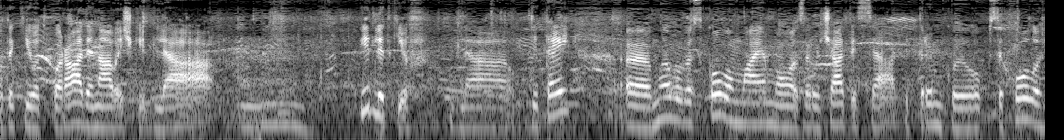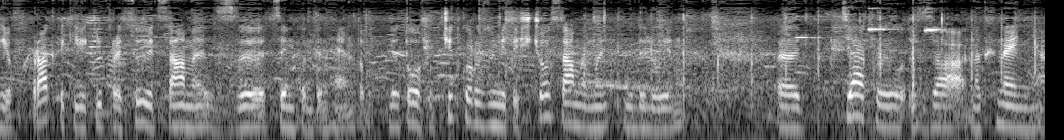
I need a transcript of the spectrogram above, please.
отакі от поради, навички для підлітків, для дітей, е, ми обов'язково маємо заручатися підтримкою психологів, практиків, які працюють саме з цим контингентом, для того, щоб чітко розуміти, що саме ми моделюємо. Е, Дякую за натхнення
